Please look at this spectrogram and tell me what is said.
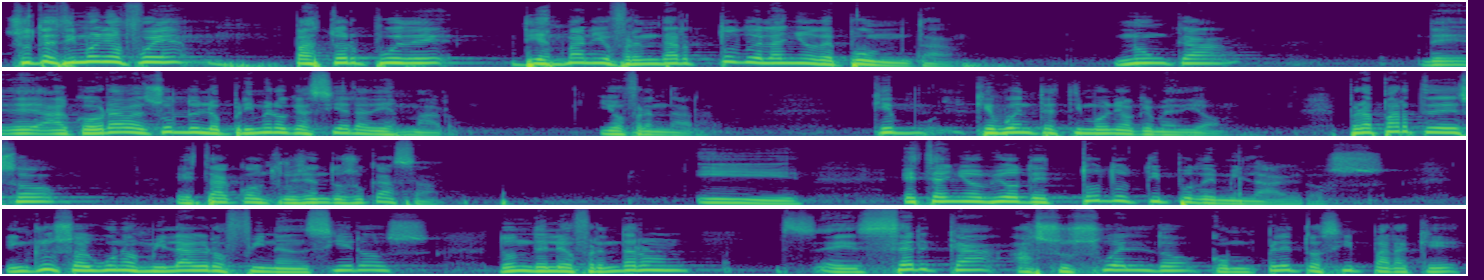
Su testimonio fue, pastor, pude diezmar y ofrendar todo el año de punta. Nunca cobraba el sueldo y lo primero que hacía era diezmar y ofrendar. Qué, qué buen testimonio que me dio. Pero aparte de eso, está construyendo su casa. Y este año vio de todo tipo de milagros, incluso algunos milagros financieros donde le ofrendaron eh, cerca a su sueldo completo así para que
